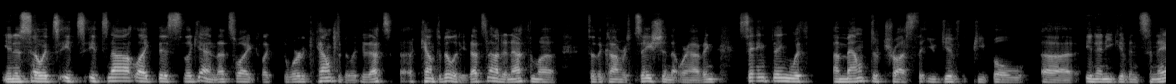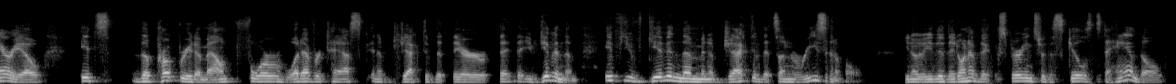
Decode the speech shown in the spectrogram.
you know so it's it's it's not like this again that's like like the word accountability that's accountability that's not anathema to the conversation that we're having. Same thing with amount of trust that you give people uh, in any given scenario. It's the appropriate amount for whatever task and objective that they're that, that you've given them. If you've given them an objective that's unreasonable you know either they don't have the experience or the skills to handle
